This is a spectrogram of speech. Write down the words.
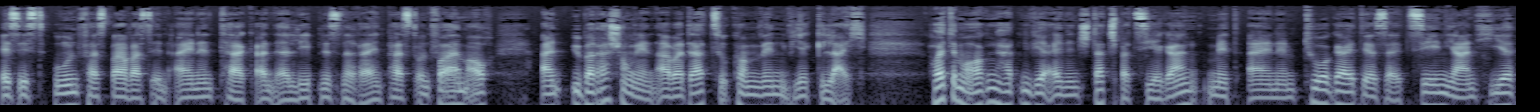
es ist unfassbar, was in einen Tag an Erlebnissen reinpasst und vor allem auch an Überraschungen. Aber dazu kommen wir gleich. Heute Morgen hatten wir einen Stadtspaziergang mit einem Tourguide, der seit zehn Jahren hier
